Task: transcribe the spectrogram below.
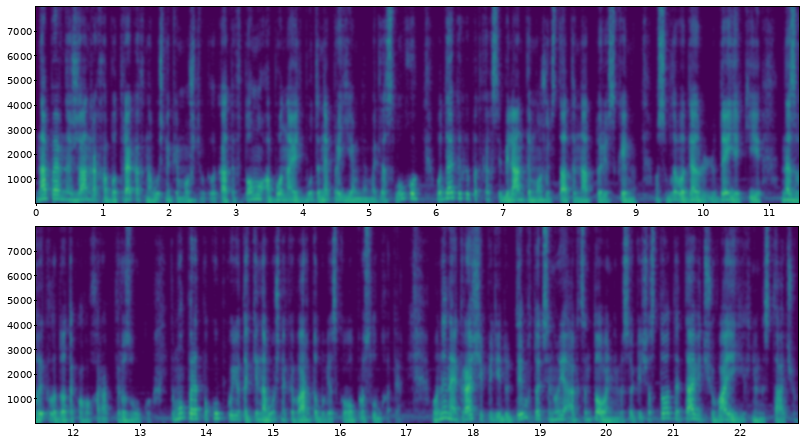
На певних жанрах або треках навушники можуть викликати втому або навіть бути неприємними для слуху. У деяких випадках сибілянти можуть стати надто різкими, особливо для людей, які не звикли до такого характеру звуку. Тому перед покупкою такі навушники варто обов'язково прослухати. Вони найкраще підійдуть тим, хто цінує акцентовані високі частоти та відчуває їхню нестачу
